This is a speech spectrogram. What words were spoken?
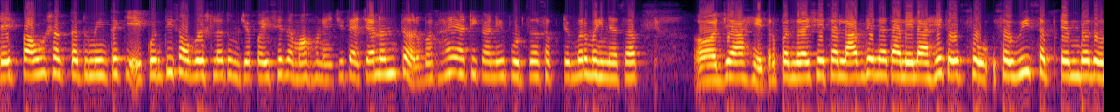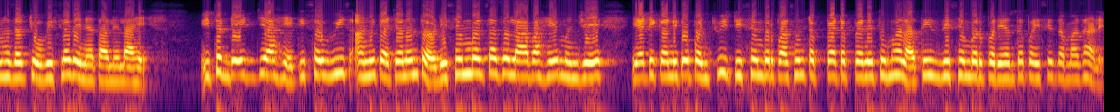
डेट पाहू शकता तुम्ही इथं की एकोणतीस ऑगस्टला तुमचे पैसे जमा होण्याची त्याच्यानंतर बघा या ठिकाणी पुढचा सप्टेंबर महिन्याचा जे आहे तर पंधराशेचा लाभ देण्यात आलेला आहे तो सव्वीस सप्टेंबर दोन हजार चोवीसला देण्यात आलेला आहे. इथं डेट जी आहे ती सव्वीस आणि त्याच्यानंतर डिसेंबरचा जो लाभ आहे म्हणजे या ठिकाणी तो पंचवीस डिसेंबरपासून टप्प्याटप्प्याने तुम्हाला तीस डिसेंबरपर्यंत पैसे जमा झाले.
